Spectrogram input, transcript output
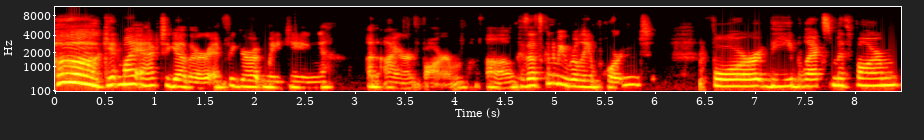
get my act together and figure out making an iron farm because um, that's going to be really important for the blacksmith farm.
